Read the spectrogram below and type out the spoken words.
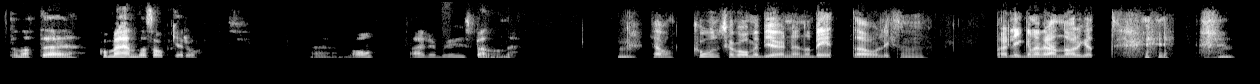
Utan att det kommer hända saker och ja, det blir spännande. Mm. Ja, kon ska gå med björnen och beta och liksom bara ligga med varandra och ha det gött. Mm.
